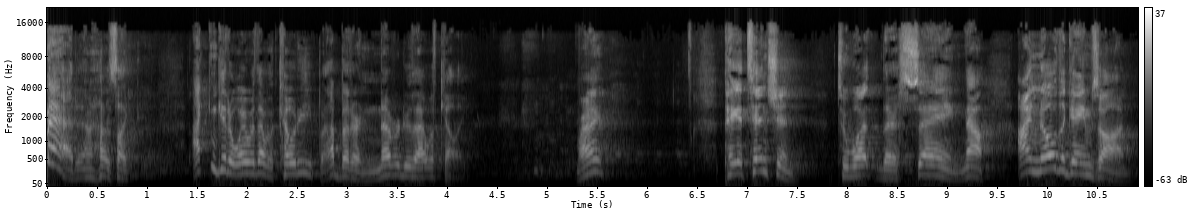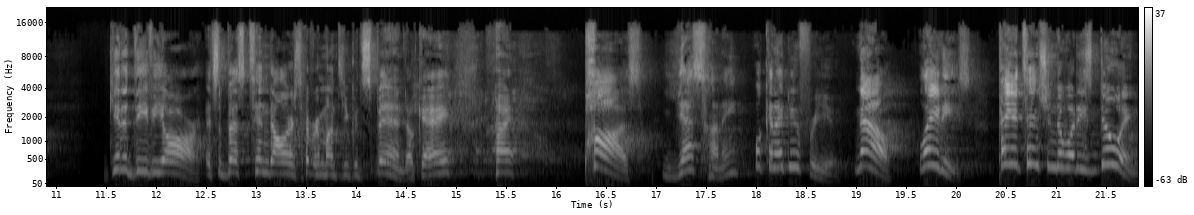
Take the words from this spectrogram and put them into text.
mad. And I was like, I can get away with that with Cody, but I better never do that with Kelly. Right? Pay attention to what they're saying. Now, I know the game's on. Get a DVR. It's the best $10 every month you could spend, okay? Right? Pause. Yes, honey. What can I do for you? Now, ladies, pay attention to what he's doing.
